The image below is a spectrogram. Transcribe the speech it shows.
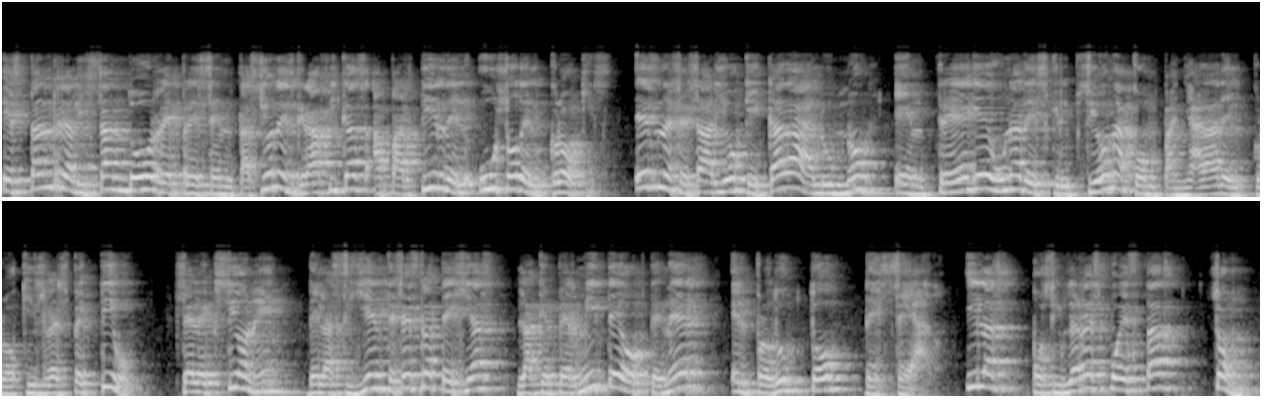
están realizando representaciones gráficas a partir del uso del croquis es necesario que cada alumno entregue una descripción acompañada del croquis respectivo. Seleccione de las siguientes estrategias la que permite obtener el producto deseado. Y las posibles respuestas son,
